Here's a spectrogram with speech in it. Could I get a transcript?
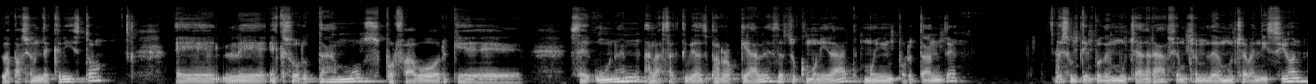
la pasión de Cristo. Eh, le exhortamos, por favor, que se unan a las actividades parroquiales de su comunidad, muy importante es un tiempo de mucha gracia, de mucha bendición.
